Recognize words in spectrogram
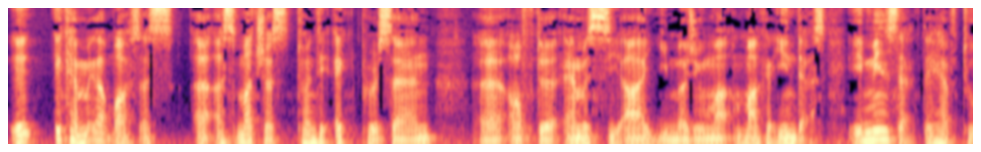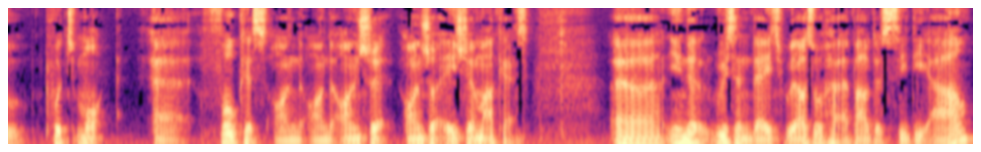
it, it can make up as, uh, as much as 28% uh, of the MSCI emerging market index. It means that they have to put more uh, focus on, on the onshore, onshore A share markets. Uh, in the recent days, we also heard about the CDR.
